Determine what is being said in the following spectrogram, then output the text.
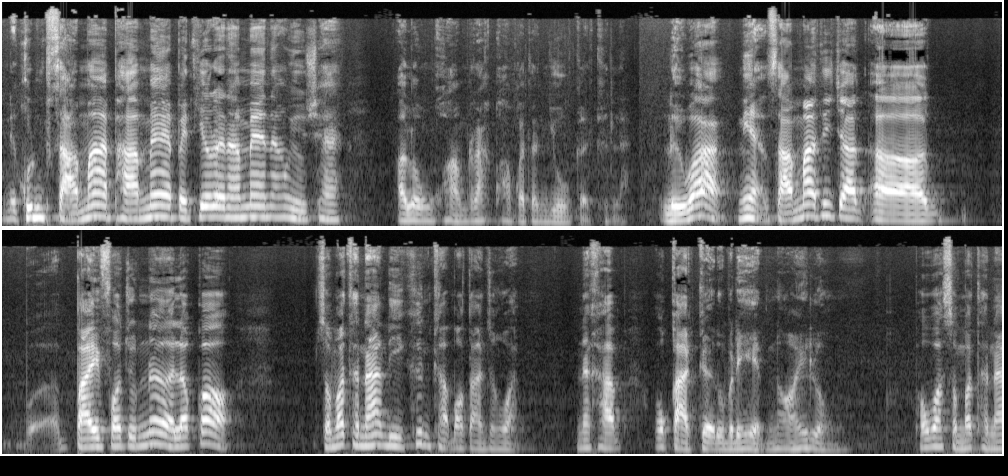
เนี่ยคุณสามารถพาแม่ไปเที่ยวได้นะ แม่นั่งวิวแชร์ อารมณ์ความรักความกตัญญูเกิดขึ้นแล้วหรือว่าเนี่ยสามารถที่จะเอ่อไป f o r t u n e r แล้วก็สมรรถนะดีขึ้นขับออกต่างจังหวัดนะครับ โอกาสเกิดอุบัติเหตุน้อยลง เพราะว่าสมรรถนะ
